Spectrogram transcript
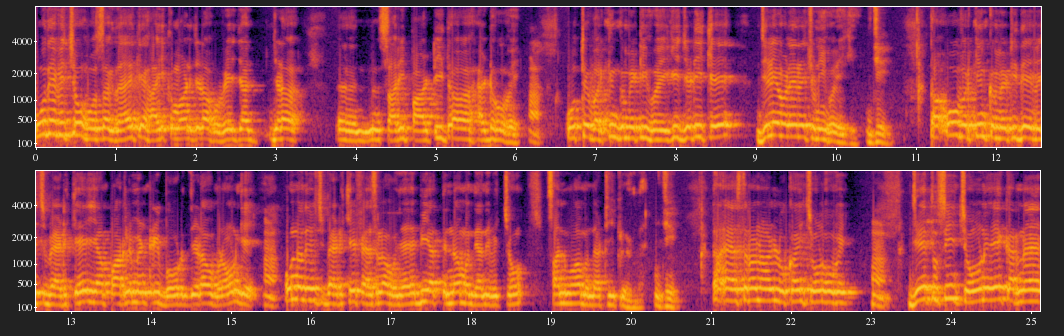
ਉਹਦੇ ਵਿੱਚੋਂ ਹੋ ਸਕਦਾ ਹੈ ਕਿ ਹਾਈ ਕਮਾਂਡ ਜਿਹੜਾ ਹੋਵੇ ਜਾਂ ਜਿਹੜਾ ਸਾਰੀ ਪਾਰਟੀ ਦਾ ਹੈੱਡ ਹੋਵੇ ਉੱਥੇ ਵਰਕਿੰਗ ਕਮੇਟੀ ਹੋਏਗੀ ਜਿਹੜੀ ਕਿ ਜ਼ਿਲ੍ਹੇ ਵਾਲਿਆਂ ਨੇ ਚੁਣੀ ਹੋਏਗੀ। ਜੀ। ਤਾਂ ਉਹ ਵਰਕਿੰਗ ਕਮੇਟੀ ਦੇ ਵਿੱਚ ਬੈਠ ਕੇ ਜਾਂ ਪਾਰਲੀਮੈਂਟਰੀ ਬੋਰਡ ਜਿਹੜਾ ਉਹ ਬਣਾਉਣਗੇ। ਉਹਨਾਂ ਦੇ ਵਿੱਚ ਬੈਠ ਕੇ ਫੈਸਲਾ ਹੋ ਜਾਏ ਵੀ ਆ ਤਿੰਨਾਂ ਬੰਦਿਆਂ ਦੇ ਵਿੱਚੋਂ ਸਾਨੂੰ ਆ ਬੰਦਾ ਠੀਕ ਲੱਗਦਾ। ਜੀ। ਤਾਂ ਇਸ ਤਰ੍ਹਾਂ ਨਾਲ ਲੋਕਾਂ ਦੀ ਚੋਣ ਹੋਵੇ। ਹਾਂ। ਜੇ ਤੁਸੀਂ ਚੋਣ ਇਹ ਕਰਨਾ ਹੈ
